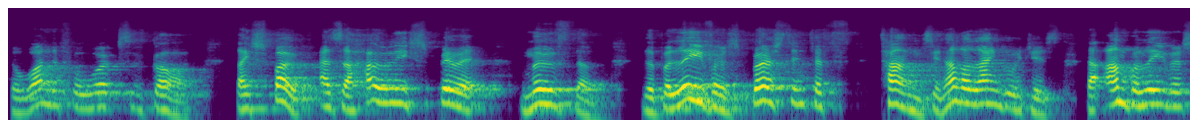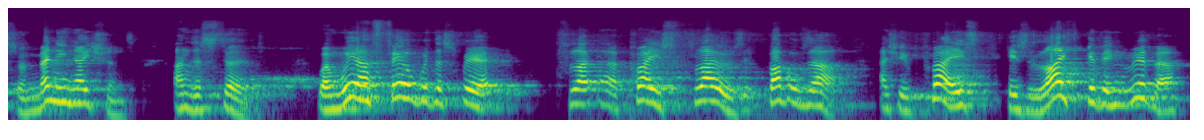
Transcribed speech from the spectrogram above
the wonderful works of God. They spoke as the Holy Spirit moved them. The believers burst into tongues in other languages that unbelievers from many nations understood. When we are filled with the Spirit, uh, praise flows, it bubbles up. As you praise, his life giving river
